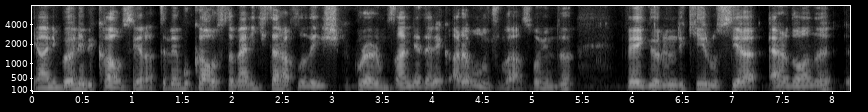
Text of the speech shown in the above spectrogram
Yani böyle bir kaos yarattı ve bu kaosta ben iki tarafla da ilişki kurarım zannederek arabuluculuğa soyundu. Ve göründü ki Rusya Erdoğan'ı e,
